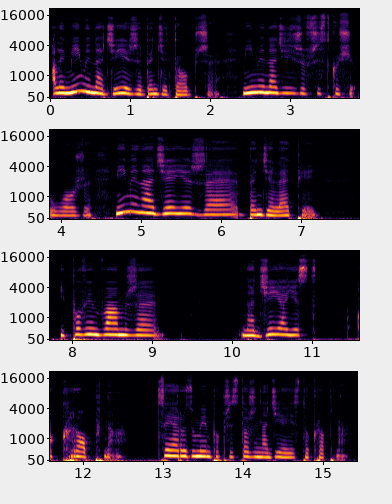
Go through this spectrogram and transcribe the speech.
ale miejmy nadzieję, że będzie dobrze. Miejmy nadzieję, że wszystko się ułoży. Miejmy nadzieję, że będzie lepiej. I powiem wam, że nadzieja jest okropna. Co ja rozumiem poprzez to, że nadzieja jest okropna?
